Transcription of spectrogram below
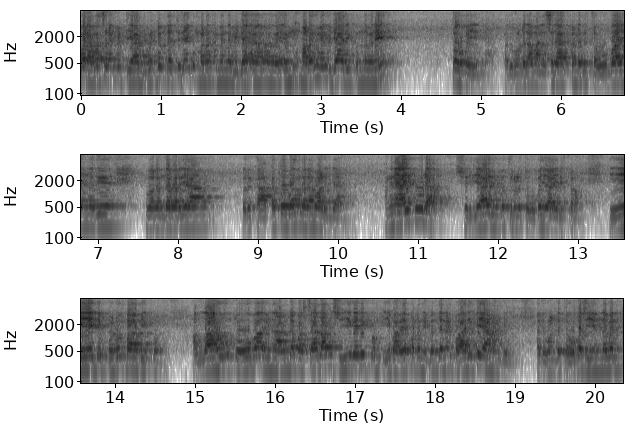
ഒരവസരം കിട്ടിയാൽ വീണ്ടും തെറ്റിലേക്ക് മടങ്ങുമെന്ന് വിചാ മടങ്ങുമെന്ന് വിചാരിക്കുന്നവന് തൗബയില്ല. അതുകൊണ്ട് നാം മനസ്സിലാക്കേണ്ടത് തൗബ എന്നത് എന്താ പറയാ? ഒരു കാക്കത്തോബ എന്ന് പറയാൻ പാടില്ല. അങ്ങനെ ആയിക്കൂടാ. ശരിയായ രൂപത്തിലുള്ള തൗബയായിരിക്കണം. ഏത് കുടുംബാപിക്കും അള്ളാഹു തോബ എന്ന് അവന്റെ പശ്ചാത്താപം സ്വീകരിക്കും. ഈ പറയപ്പെട്ട നിബന്ധനകൾ പാലിക്കുകയാണെങ്കിൽ അതുകൊണ്ട് തോബ ചെയ്യുന്നവൻ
